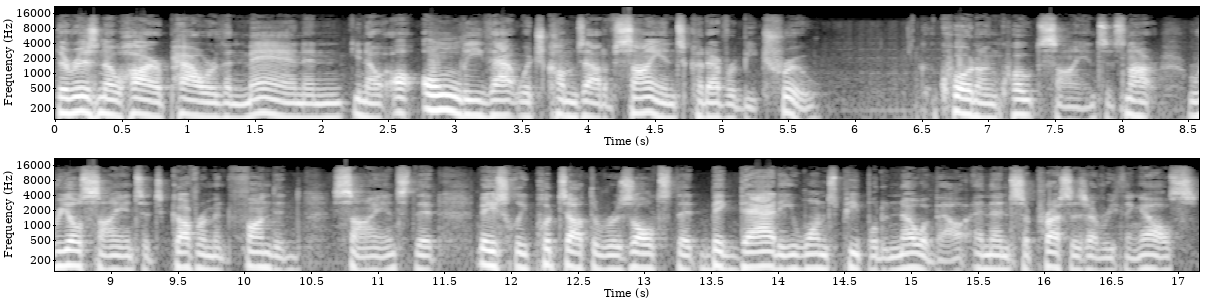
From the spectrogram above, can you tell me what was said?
there is no higher power than man and, you know, only that which comes out of science could ever be true. Quote unquote science. It's not real science, it's government funded science that basically puts out the results that Big Daddy wants people to know about and then suppresses everything else.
